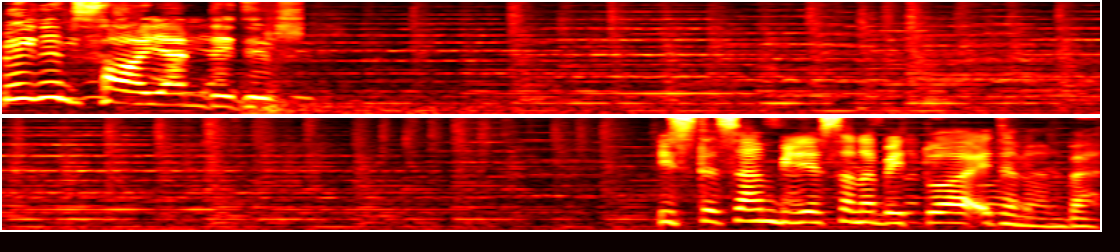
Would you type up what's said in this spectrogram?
benim sayemdedir. İstesem bile sana beddua edemem ben.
